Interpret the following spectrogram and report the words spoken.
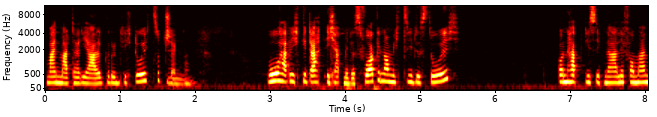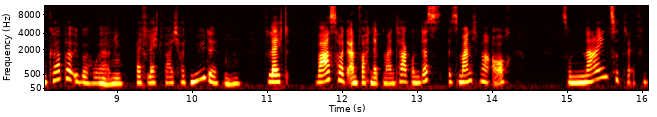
mein Material gründlich durchzuchecken. Mhm. Wo habe ich gedacht, ich habe mir das vorgenommen, ich ziehe das durch und habe die Signale von meinem Körper überhört. Mhm. Weil vielleicht war ich heute müde. Mhm. Vielleicht war es heute einfach nicht mein Tag. Und das ist manchmal auch so Nein zu treffen.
